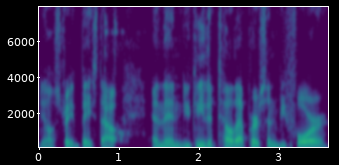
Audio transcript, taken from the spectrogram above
You know, straight based out, and then you can either tell that person before.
